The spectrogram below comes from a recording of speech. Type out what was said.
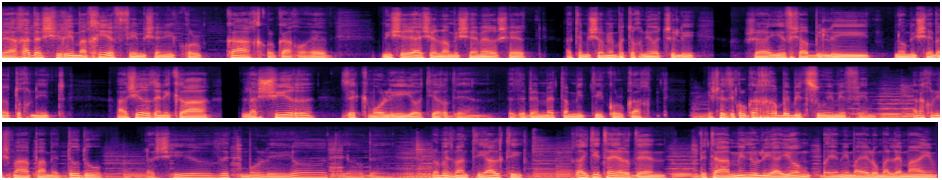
ואחד השירים הכי יפים שאני כל כך, כל כך אוהב, משיריה של נעמי שמר, שאתם שומעים בתוכניות שלי, שאי אפשר בלי נעמי שמר תוכנית. השיר הזה נקרא "לשיר זה כמו להיות ירדן", וזה באמת אמיתי כל כך, יש לזה כל כך הרבה ביצועים יפים. אנחנו נשמע הפעם את דודו, לשיר זה כמו להיות ירדן. לא מזמן טיילתי, ראיתי את הירדן, ותאמינו לי היום, בימים האלו מלא מים,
